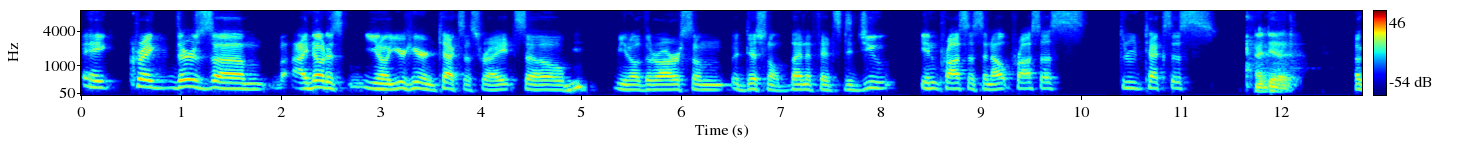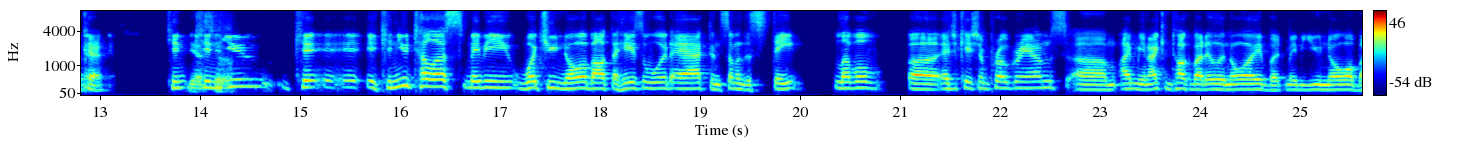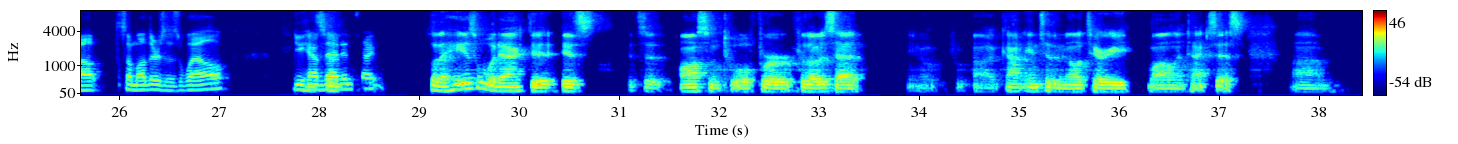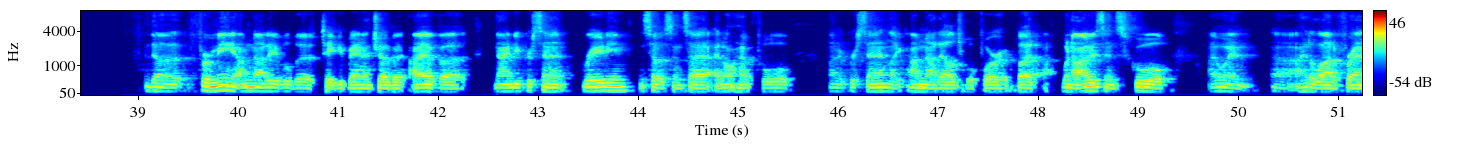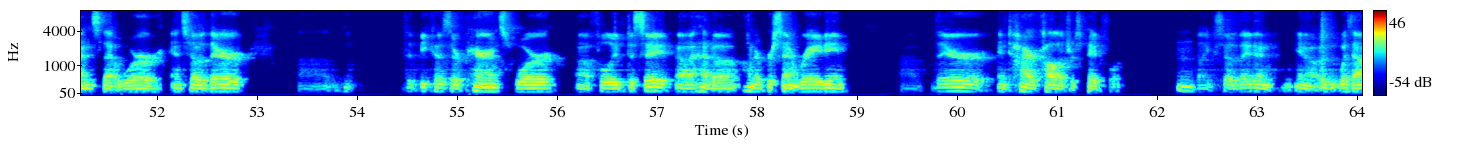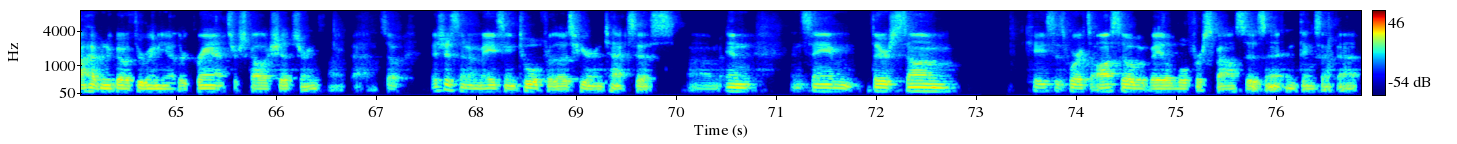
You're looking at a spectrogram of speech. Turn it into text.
Hey, Craig, there's um, I noticed you know you're here in Texas, right? So mm-hmm. you know there are some additional benefits. Did you in process and out process through texas? I did. Okay. Can can you can can you tell us maybe what you know about the hazelwood act and some of the state level uh, education programs um, i mean i can talk about illinois but maybe you know about some others as well do you have so, that insight so the hazelwood act is it's an awesome tool for for those that you know uh, got into the military while in Texas. Um, the for me, I'm not able to take advantage of it. I have a 90% rating, and so since I, I don't have full 100%, like I'm not eligible for it. But when I was in school, I went. Uh, I had a lot of friends that were, and so they're uh, the, because their parents were uh, fully disabled, uh, had a 100% rating. Uh, their entire college was paid for. Mm. Like, so they didn't, you know, without having to go through any other grants or scholarships or anything like that. So it's just an amazing tool for those here in Texas. Um, and, and same, there's some cases where it's also available for spouses and, and things like that.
